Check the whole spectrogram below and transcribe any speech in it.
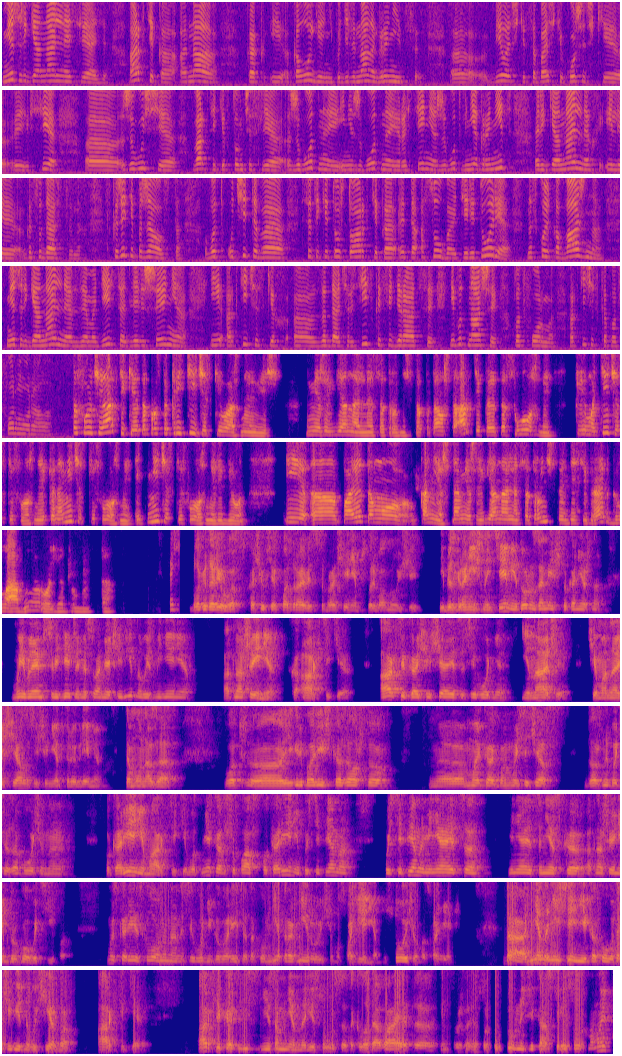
Межрегиональные связи. Арктика, она, как и экология, не поделена на границы. Э, белочки, собачки, кошечки и все Э, живущие в Арктике, в том числе животные и неживотные, и растения, живут вне границ региональных или государственных. Скажите, пожалуйста, вот учитывая все-таки то, что Арктика – это особая территория, насколько важно межрегиональное взаимодействие для решения и арктических э, задач Российской Федерации, и вот нашей платформы, арктическая платформа Урала? В случае Арктики это просто критически важная вещь, межрегиональное сотрудничество, потому что Арктика – это сложный, климатически сложный, экономически сложный, этнически сложный регион. И э, поэтому, конечно, межрегиональное сотрудничество здесь играет главную роль, я думаю. Да. Благодарю вас. Хочу всех поздравить с обращением к столь волнующей и безграничной теме. И должен заметить, что, конечно, мы являемся свидетелями с вами очевидного изменения отношение к Арктике. Арктика ощущается сегодня иначе, чем она ощущалась еще некоторое время тому назад. Вот э, Игорь Борисович сказал, что э, мы как бы мы сейчас должны быть озабочены покорением Арктики. Вот мне кажется, что пафос покорения постепенно, постепенно меняется, меняется несколько отношением другого типа. Мы скорее склонны, наверное, сегодня говорить о таком нетравмирующем усвоении, об устойчивом освоении. Да, не нанесении какого-то очевидного ущерба Арктике. Арктика – это, несомненно, ресурс, это кладовая, это инфраструктурный гигантский ресурс. Но мы,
